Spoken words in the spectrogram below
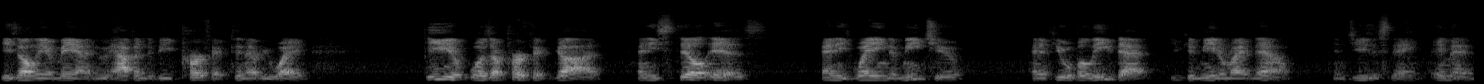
He's only a man who happened to be perfect in every way. He was a perfect God and he still is, and he's waiting to meet you. And if you will believe that, you can meet him right now. In Jesus' name, amen.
